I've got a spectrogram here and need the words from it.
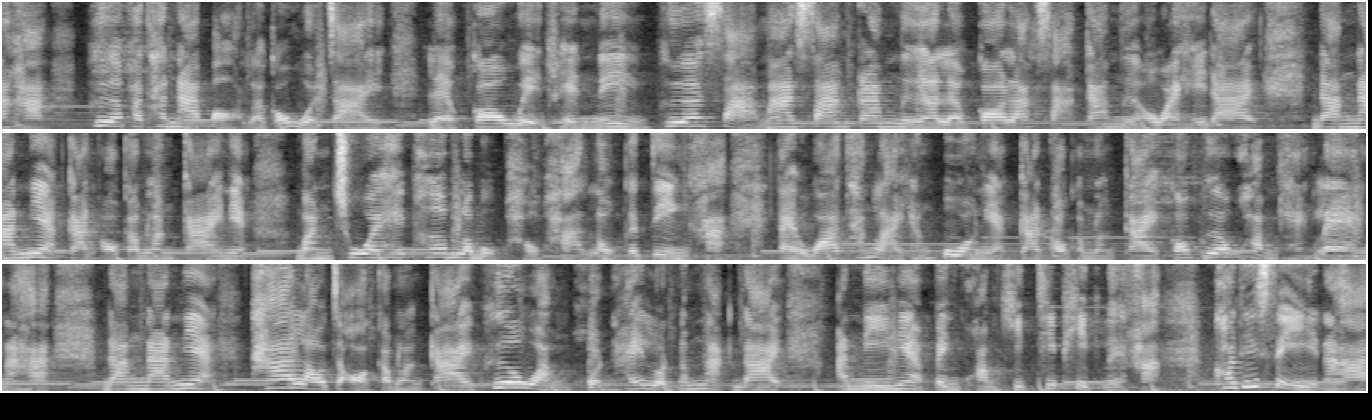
นะคะเพื่อพัฒนาปอดแล้วก็หัวใจ แล้วก็เวทเทรนนิ่งเพื่อสามารถสร้างกล้ามเนื้อแล้วก็รักษากล้ามเนื้อเอาไว้ให้ได้ดังนั้นเนี่ยการออกกำลังกายเนี่ยมันช่วยให้เพิ่มระบบเผาผลาญเราก็จริงค่ะ แต่ว่าทั้งหลายทั้งปวงเนี่ยการออกกำลังกายก็เพื่อความแข็งแรงนะคะ ดังนั้นเนี่ยถ้าเราจะออกกำลังกายเพื่อหวังผลให้ลดน้ำหนักได้ อันนี้เนี่ยเป็นความคิดที่ผิดเลยค่ะ ข้อทีสี่4นะคะ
